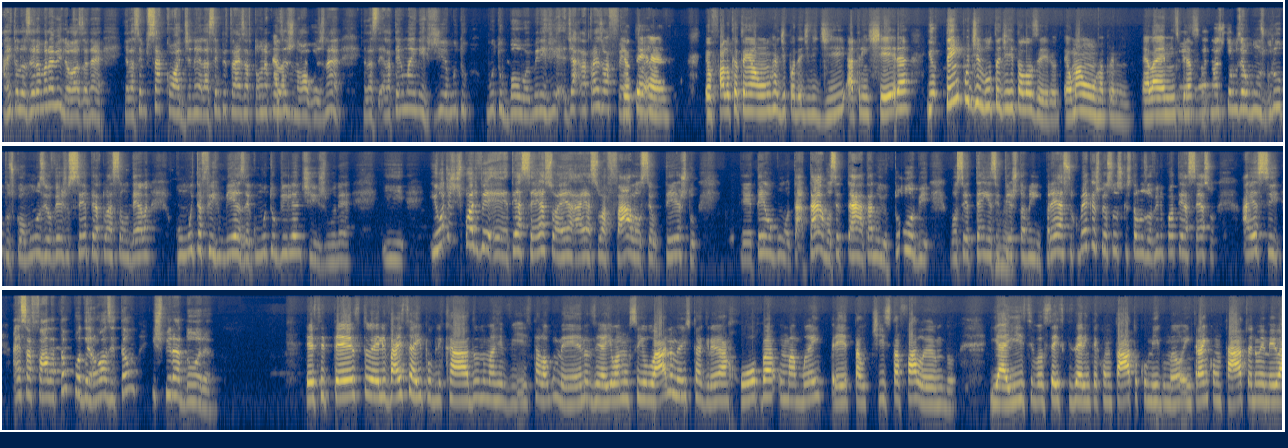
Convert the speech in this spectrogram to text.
A Rita Lozeiro é maravilhosa, né? Ela sempre sacode, né? Ela sempre traz à tona coisas ela... novas, né? Ela, ela tem uma energia muito muito boa, uma energia, ela traz o afeto. Eu, tenho, né? é, eu falo que eu tenho a honra de poder dividir a trincheira e o tempo de luta de Rita Lozeiro. É uma honra para mim. Ela é minha inspiração. É, nós estamos em alguns grupos comuns e eu vejo sempre a atuação dela com muita firmeza e com muito brilhantismo, né? E, e onde a gente pode ver, é, ter acesso a, a, a sua fala, ao seu texto é, tem algum. Tá, tá, você tá, tá no YouTube, você tem esse uhum. texto também impresso. Como é que as pessoas que estão nos ouvindo podem ter acesso a, esse, a essa fala tão poderosa e tão inspiradora? Esse texto ele vai sair publicado numa revista logo menos, e aí eu anuncio lá no meu Instagram, arroba uma mãe preta autista falando. E aí, se vocês quiserem ter contato comigo, meu, entrar em contato, é no e-mail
